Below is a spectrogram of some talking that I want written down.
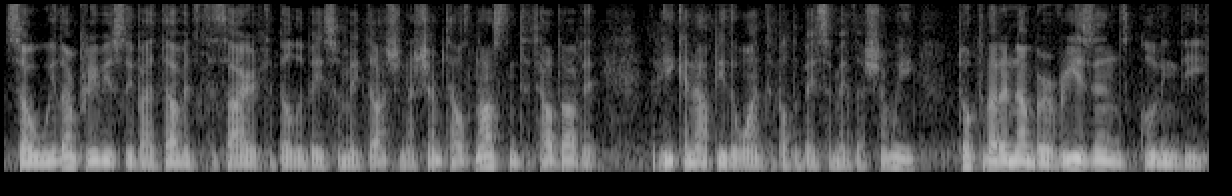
So we learned previously about David's desire to build a Beis HaMikdash, and Hashem tells Nasan to tell David that he cannot be the one to build a Beis HaMikdash. And we talked about a number of reasons, including the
